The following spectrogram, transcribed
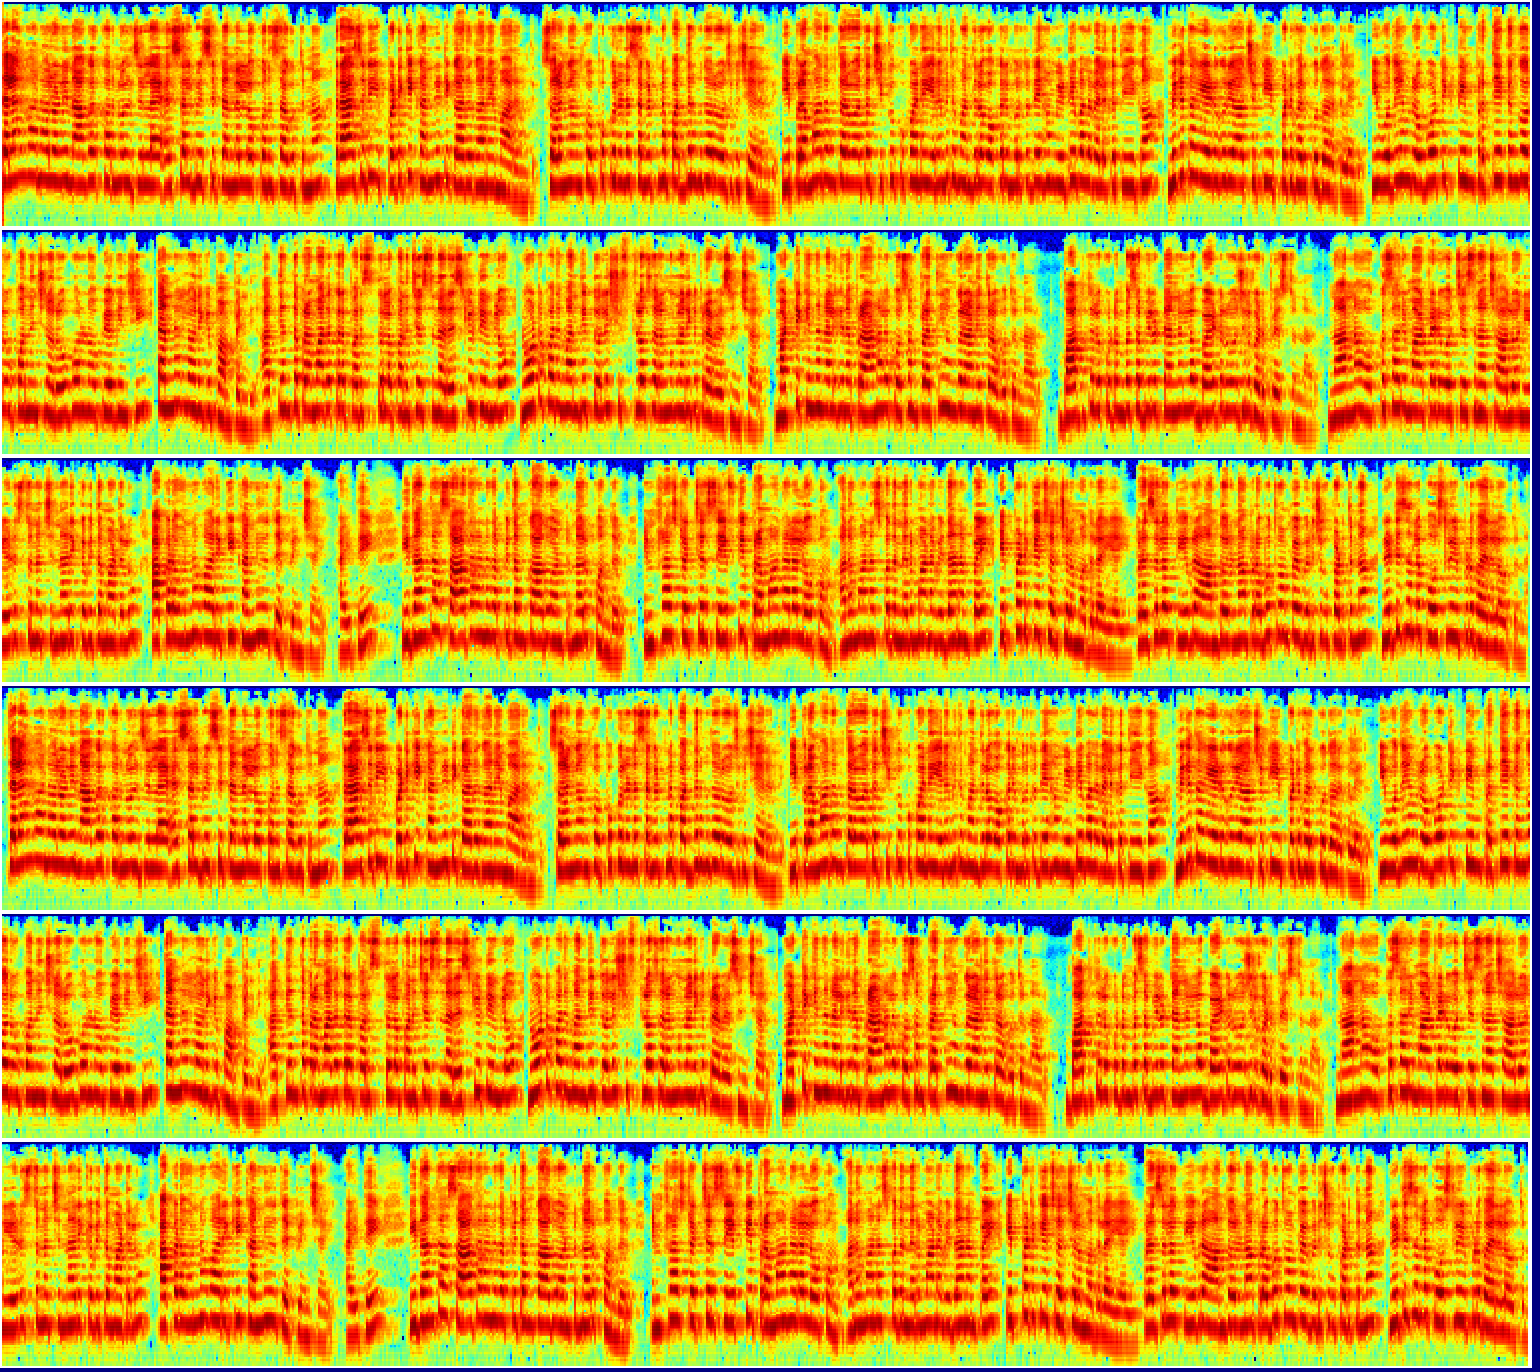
తెలంగాణలోని నాగర్ కర్నూలు జిల్లా ఎస్ఎల్బీసీ టన్నెల్లో కొనసాగుతున్న ట్రాజడీ ఇప్పటికీ కన్నీటి గాథగానే మారింది. సొరంగం కుప్పకూలిన సంఘటన పద్దెనిమిదో రోజుకు చేరింది. ఈ ప్రమాదం తర్వాత చిక్కుకుపోయిన ఎనిమిది మందిలో ఒకరి మృతదేహం ఇటీవల వెలకతీయగా మిగతా ఏడుగురి ఆచూకీ ఇప్పటి వరకు దొరకలేదు. ఈ ఉదయం రోబోటిక్ టీం ప్రత్యేకంగా రూపొందించిన రోబోలను ఉపయోగించి టన్నెల్లోనికి పంపింది. అత్యంత ప్రమాదకర పరిస్థితుల్లో పనిచేస్తున్న రెస్క్యూ టీంలో నూట పది మంది తొలి షిఫ్ట్లో సొరంగంలోనికి ప్రవేశించారు. మట్టి కింద నలిగిన ప్రాణాల కోసం ప్రతి అంగుళాన్ని త్రవ్వుతున్నారు. బాధితుల కుటుంబ సభ్యులు టన్నెల్లో బయట రోజులు గడిపేస్తున్నారు. నాన్న ఒక్కసారి మాట్లాడి చేసినా చాలు అని ఏడుస్తున్న చిన్నారి కవిత మాటలు అక్కడ ఉన్న వారికి కన్నీరు తెప్పించాయి. అయితే ఇదంతా సాధారణ తప్పిదం కాదు అంటున్నారు కొందరు. ఇన్ఫ్రాస్ట్రక్చర్ సేఫ్టీ ప్రమాణాల లోపం అనుమానాస్పద నిర్మాణ విధానంపై ఇప్పటికే చర్చలు మొదలయ్యాయి. ప్రజల్లో తీవ్ర ఆందోళన ప్రభుత్వంపై విరుచుకుపడుతున్న నెటిజన్ల పోస్టులు ఇప్పుడు వైరల్ అవుతున్నాయి. తెలంగాణలోని నాగర్ కర్నూలు జిల్లా ఎస్ఎల్బీసీ టన్నెల్లో కొనసాగుతున్న ట్రాజడీ ఇప్పటికీ కన్నీటి గాథగానే మారింది. సొరంగం కుప్పకూలిన సంఘటన పద్దెనిమిదో రోజుకు చేరింది. ఈ ప్రమాదం తర్వాత చిక్కుకుపోయిన ఎనిమిది మందిలో ఒకరి మృతదేహం ఇటీవల వెలకతీయగా మిగతా ఏడుగురి ఆచూకీ ఇప్పటి వరకు దొరకలేదు. ఈ ఉదయం రోబోటిక్ టీం ప్రత్యేకంగా రూపొందించిన రోబోలను ఉపయోగించి టన్నెల్లోనికి పంపింది. అత్యంత ప్రమాదకర పరిస్థితుల్లో పనిచేస్తున్న రెస్క్యూ టీంలో నూట పది మంది తొలి షిఫ్ట్లో సొరంగంలోనికి ప్రవేశించారు. మట్టి కింద నలిగిన ప్రాణాల కోసం ప్రతి అంగుళాన్ని త్రవ్వుతున్నారు. బాధితుల కుటుంబ సభ్యులు టన్నెల్లో బయట రోజులు గడిపేస్తున్నారు. నాన్న ఒక్కసారి మాట్లాడి వచ్చేసినా చాలు అని ఏడుస్తున్న చిన్నారి కవిత మాటలు అక్కడ ఉన్న వారికి కన్నీరు తెప్పించాయి. అయితే ఇదంతా సాధారణ తప్పిదం కాదు అంటున్నారు కొందరు. ఇన్ఫ్రాస్ట్రక్చర్ సేఫ్టీ ప్రమాణాల లోపం అనుమానాస్పద నిర్మాణ విధానంపై ఇప్పటికే చర్చలు మొదలయ్యాయి. ప్రజల్లో తీవ్ర ఆందోళన ప్రభుత్వంపై విరుచుకుపడుతున్న నెటిజన్ల పోస్టులు ఇప్పుడు వైరల్ అవుతున్నాయి.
